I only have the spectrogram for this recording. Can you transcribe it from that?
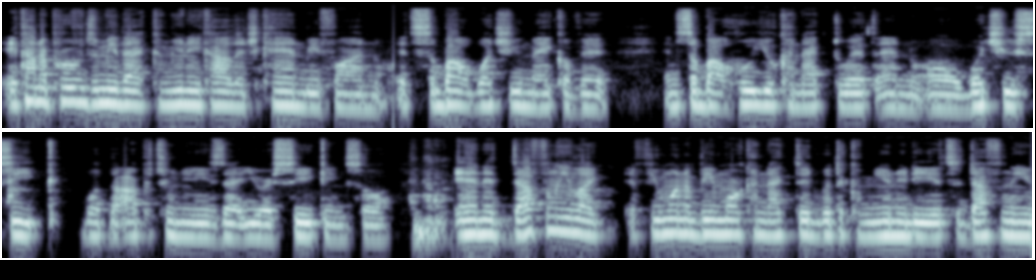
it kind of proved to me that community college can be fun. It's about what you make of it. It's about who you connect with and uh, what you seek what the opportunities that you are seeking. So, and it definitely like if you want to be more connected with the community, it's definitely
